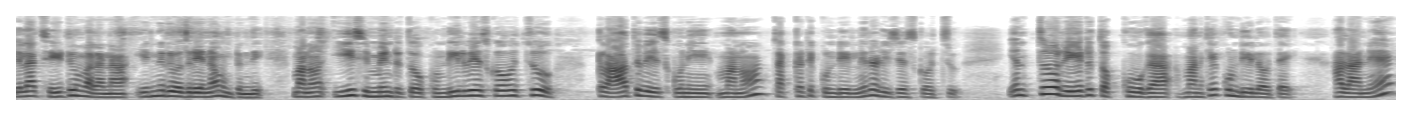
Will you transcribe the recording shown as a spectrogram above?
ఇలా చేయటం వలన ఎన్ని రోజులైనా ఉంటుంది. మనం ఈ సిమెంట్తో కుండీలు వేసుకోవచ్చు. క్లాత్ వేసుకుని మనం చక్కటి కుండీలని రెడీ చేసుకోవచ్చు. ఎంతో రేటు తక్కువగా మనకే కుండీలు అవుతాయి అలానే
